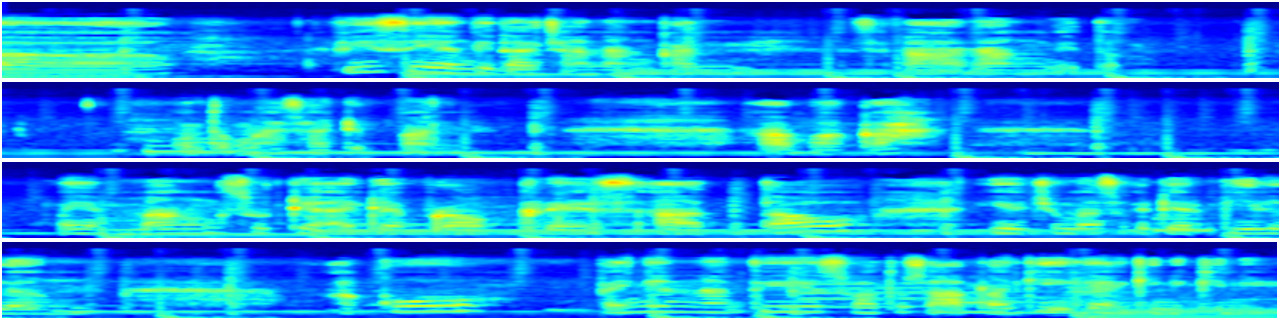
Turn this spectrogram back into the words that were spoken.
Uh, visi yang kita canangkan sekarang gitu untuk masa depan. Apakah memang sudah ada progres atau ya cuma sekedar bilang aku pengen nanti suatu saat lagi kayak gini-gini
